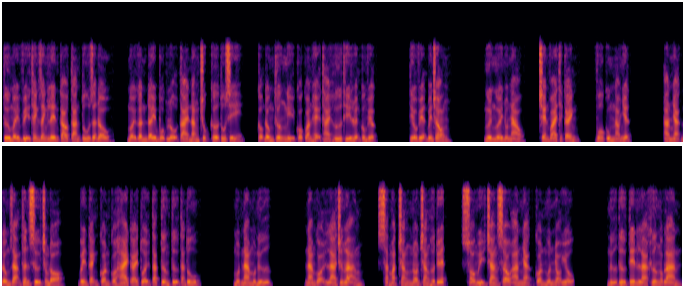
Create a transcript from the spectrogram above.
Từ mấy vị thanh danh lên cao tán tu dẫn đầu, mời gần đây bộc lộ tài năng trúc cơ tu sĩ, cộng đồng thương nghị có quan hệ thái hư thí luyện công việc. Tiểu viện bên trong, người người nôn náo, chen vai thích cánh, vô cùng náo nhiệt. An nhạc đồng dạng thân sử trong đó, bên cạnh còn có hai cái tuổi tác tương tự tán tu. Một nam một nữ. Nam gọi là trương lãng, sắc mặt trắng non trắng hớt tuyết, so ngụy trang sau an nhạc còn muốn nhỏ yếu. Nữ tử tên là khương ngọc lan,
